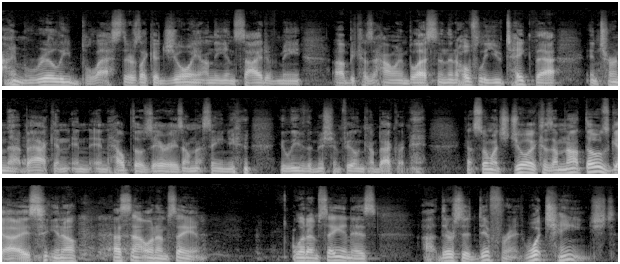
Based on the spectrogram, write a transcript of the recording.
I'm really blessed. There's like a joy on the inside of me uh, because of how I'm blessed. And then hopefully you take that and turn that back and, and, and help those areas. I'm not saying you, you leave the mission field and come back like, man, got so much joy because I'm not those guys. You know, that's not what I'm saying. What I'm saying is uh, there's a different, what changed?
